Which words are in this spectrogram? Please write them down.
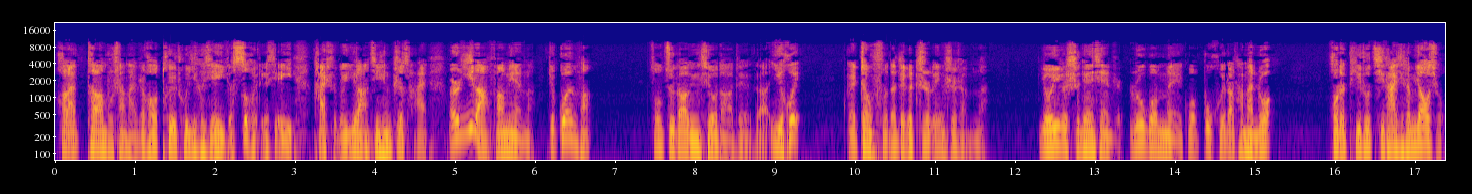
后来特朗普上台之后，退出伊核协议，就撕毁这个协议，开始对伊朗进行制裁。而伊朗方面呢，就官方从最高领袖到这个议会，给政府的这个指令是什么呢？有一个时间限制，如果美国不回到谈判桌，或者提出其他一些什么要求。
